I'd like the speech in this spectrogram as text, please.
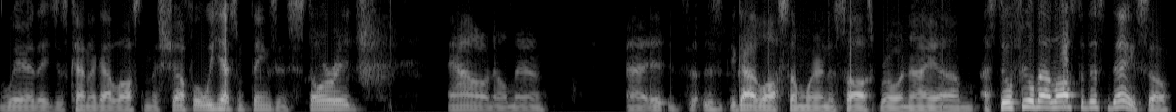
where they just kind of got lost in the shuffle. We had some things in storage, I don't know, man. Uh, it, it's, it's- it got lost somewhere in the sauce, bro, and I um I still feel that loss to this day. So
